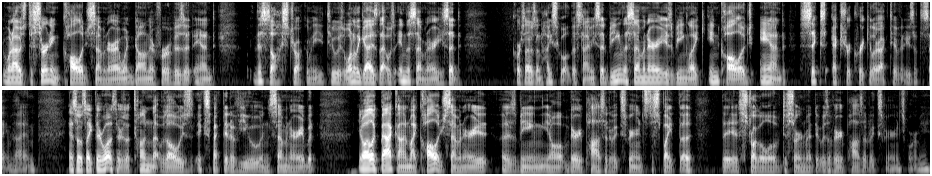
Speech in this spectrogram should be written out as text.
when I was discerning college seminary, I went down there for a visit, and this is always struck me too. Is one of the guys that was in the seminary. He said, course, I was in high school at this time. He said, being in the seminary is being like in college and six extracurricular activities at the same time. And so it's like there was, there's a ton that was always expected of you in seminary. But, you know, I look back on my college seminary as being, you know, a very positive experience despite the, the struggle of discernment. It was a very positive experience for me.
